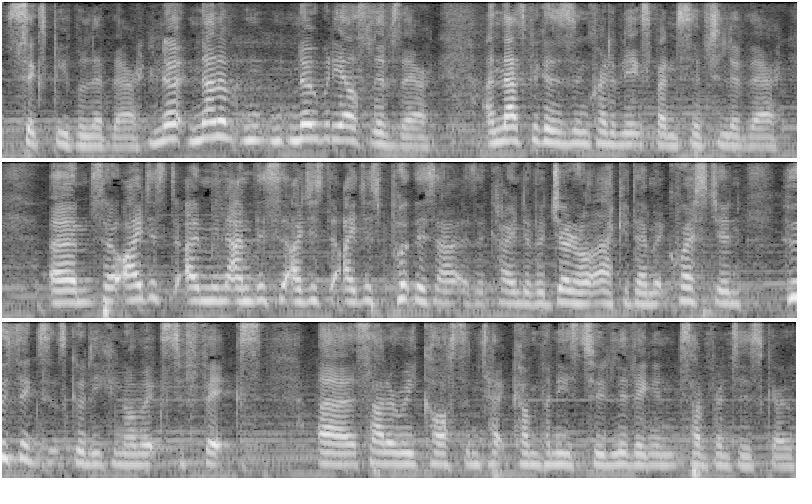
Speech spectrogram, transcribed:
Six people live there. No, none of n- nobody else lives there, and that's because it's incredibly expensive to live there. Um, so I just, I mean, I'm this, I just, I just put this out as a kind of a general academic question: Who thinks it's good economics to fix uh, salary costs and tech companies to living in San Francisco?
